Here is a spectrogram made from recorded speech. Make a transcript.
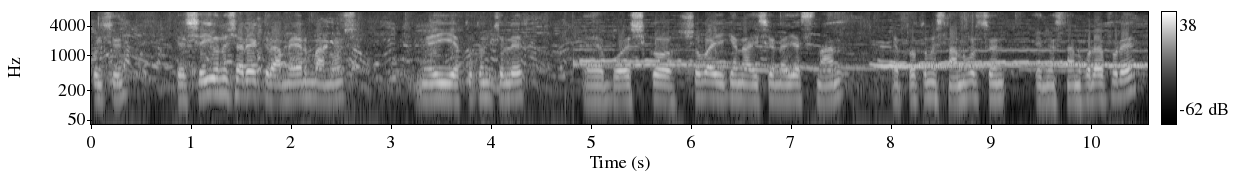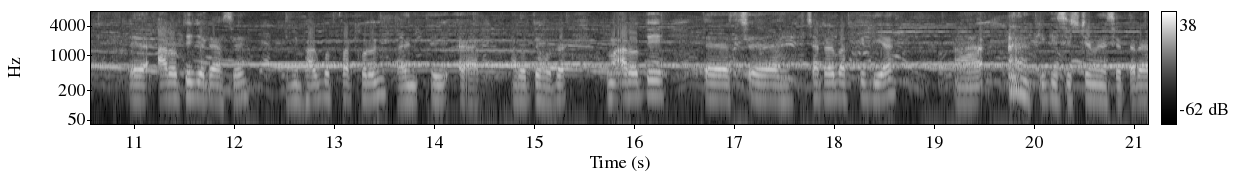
কইছেন সেই অনুসারে গ্রামের মানুষ এই এত অঞ্চলের বয়স্ক সবাই এখানে আইসেন আইয়া স্নান প্রথমে স্নান করছেন এখানে স্নান করার পরে আরতি যেটা আছে তিনি ভাগবত পাঠ করেন, তাই এই আরতি হতে আরতি চাটার বাতি দিয়া কি কি সিস্টেম আছে, তারা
